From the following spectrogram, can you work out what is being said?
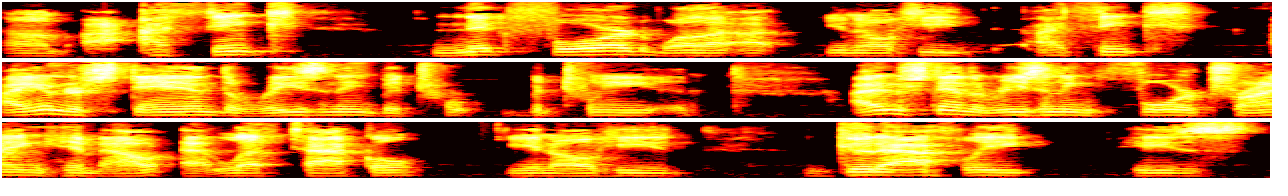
Um, I, I think – Nick Ford, well, I, you know, he, I think I understand the reasoning between, between, I understand the reasoning for trying him out at left tackle. You know, he, good athlete. He's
